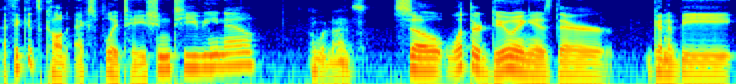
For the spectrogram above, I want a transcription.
I think it's called Exploitation TV now. Oh, nice. So what they're doing is they're going to be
